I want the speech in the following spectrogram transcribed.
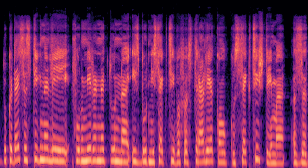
Докъде са стигнали формирането на изборни секции в Австралия? Колко секции ще има за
